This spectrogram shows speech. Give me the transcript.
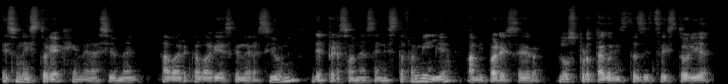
es una historia generacional, abarca varias generaciones de personas en esta familia. A mi parecer, los protagonistas de esta historia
